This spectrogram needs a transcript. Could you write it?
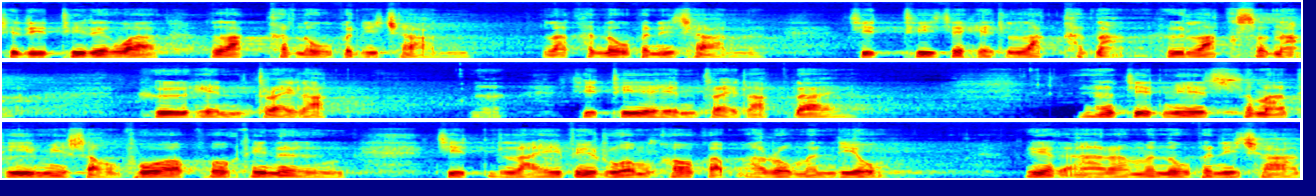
ชนิดที่เรียกว่า ลักขณูปนิชานลักขณูปนิชานจิตที่จะเห็นลักษณะคือลักษณะ คือเห็นไตรลักษณ จิตที่จะเห็นไตรลักษณ์ได้จิตมีสมาธิมีสองพวก พวกที่หนึ่งจิตไหลไปรวมเข้ากับอารมณ์อันเดียว เรียกอารามณูปนิชาน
